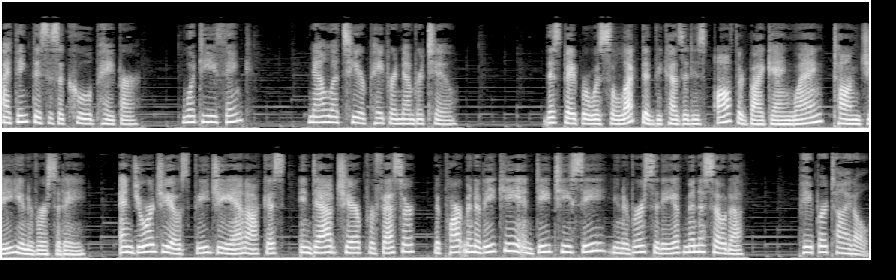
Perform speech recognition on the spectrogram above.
I think this is a cool paper. What do you think? Now let's hear paper number two. This paper was selected because it is authored by Gang Wang, Tongji University, and Georgios B. Giannakis, Endowed Chair Professor, Department of ECE and DTC, University of Minnesota. Paper title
